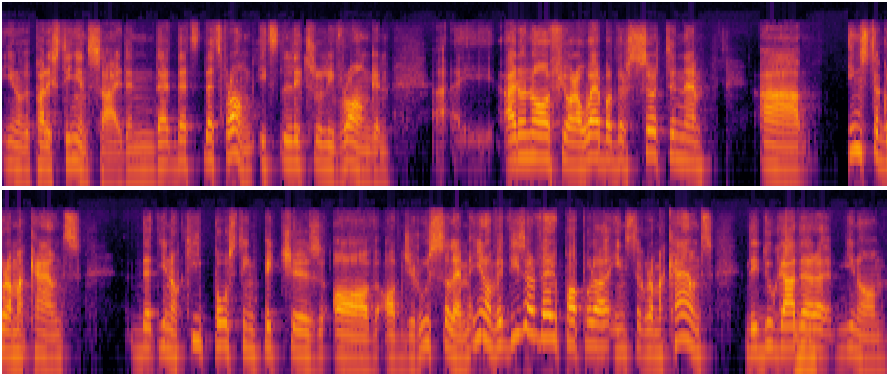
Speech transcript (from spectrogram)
you know, the Palestinian side, and that that's that's wrong. It's literally wrong, and I don't know if you're aware, but there's certain um, Instagram accounts that you know keep posting pictures of of Jerusalem. You know these are very popular Instagram accounts. They do gather mm. you know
